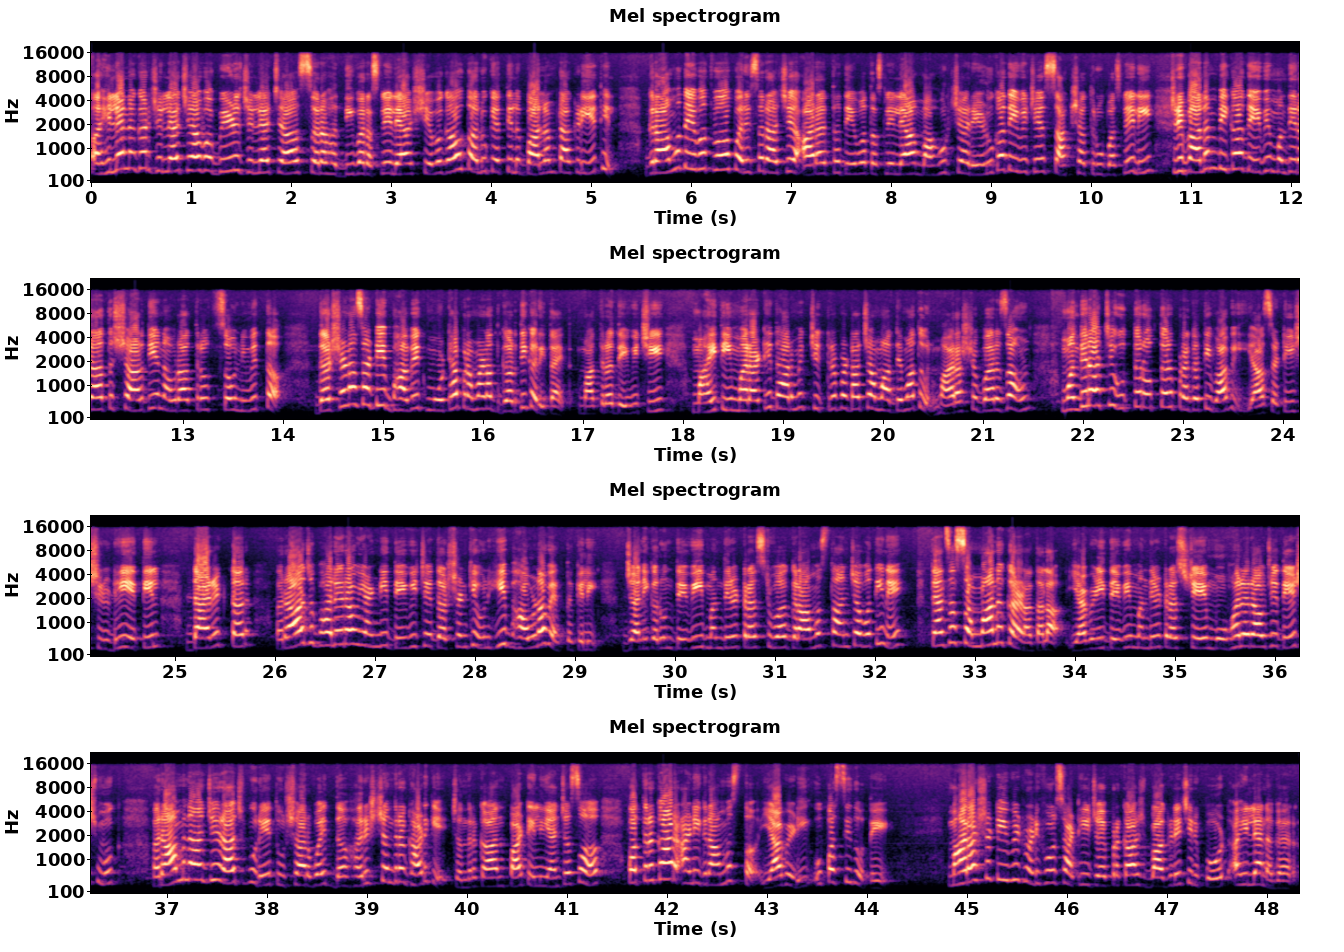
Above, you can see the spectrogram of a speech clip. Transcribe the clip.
अहिल्यानगर जिल्ह्याच्या व बीड जिल्ह्याच्या सरहद्दीवर असलेल्या शेवगाव तालुक्यातील बालम टाकडी येथील ग्रामदैवत व परिसराचे आराध्य दैवत असलेल्या माहूरच्या रेणुका देवीचे साक्षात रूप असलेली श्री बालंबिका देवी मंदिरात शारदीय नवरात्रोत्सव निमित्त दर्शनासाठी भाविक मोठ्या प्रमाणात गर्दी करीत आहेत. मात्र देवीची माहिती मराठी धार्मिक चित्रपटाच्या माध्यमातून महाराष्ट्रभर जाऊन मंदिराची उत्तरोत्तर प्रगती व्हावी यासाठी शिर्डी येथील डायरेक्टर राज भालेराव यांनी देवीचे दर्शन घेऊन ही भावना व्यक्त केली जेणेकरून देवी मंदिर ट्रस्ट व ग्रामस्थांच्या वतीने त्यांचा सन्मान करण्यात आला. यावेळी देवी मंदिर ट्रस्टचे मोहनरावजी देशमुख रामनाथजी राजपुरे तुषार वैद्य हरिश्चंद्र घाडगे चंद्रकांत पाटील यांच्यासह पत्रकार आणि ग्रामस्थ यावेळी उपस्थित होते. महाराष्ट्र टीव्ही ट्वेंटी फोरसाठी जयप्रकाश बागडेची रिपोर्ट अहिल्यानगर.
